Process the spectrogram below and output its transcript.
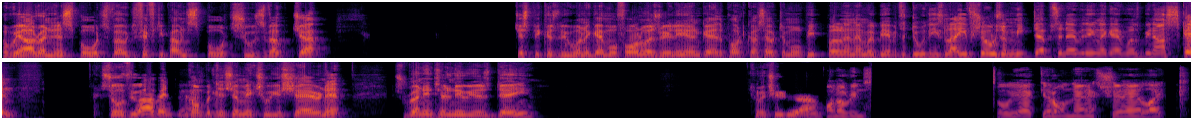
But we are running a sports voucher, £50 sports shoes voucher. Just because we want to get more followers, really, and get the podcast out to more people, and then we'll be able to do these live shows and meetups and everything like everyone's been asking. So if you have entered the competition, make sure you're sharing it. It's running till New Year's Day. So make sure you do that. on our Insta. So yeah, get on there, share, like,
